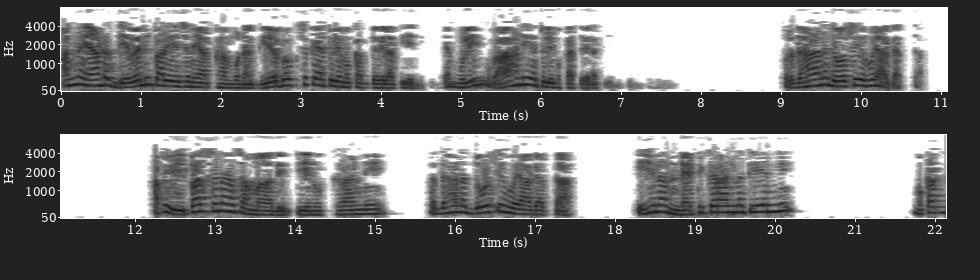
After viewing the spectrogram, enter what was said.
අන්න එයාට දෙවැනි පරිශ්‍රණයක් හම්බුණා. ගියර් බොක්ස් එක ඇතුලේ මොකක්ද වෙලා තියෙන්නේ? දැන් මුලින් වාහනේ ඇතුලේ මොකක්ද වෙලා තියෙන්නේ? ප්‍රධාන දෝෂය හොයාගත්තා. අපි විපස්සනා සම්මාදිට්ඨියනුත් කරන්නේ ප්‍රධාන දෝෂය හොයාගත්තා. එහෙනම් නැති කරන්න තියෙන්නේ මොකක්ද?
